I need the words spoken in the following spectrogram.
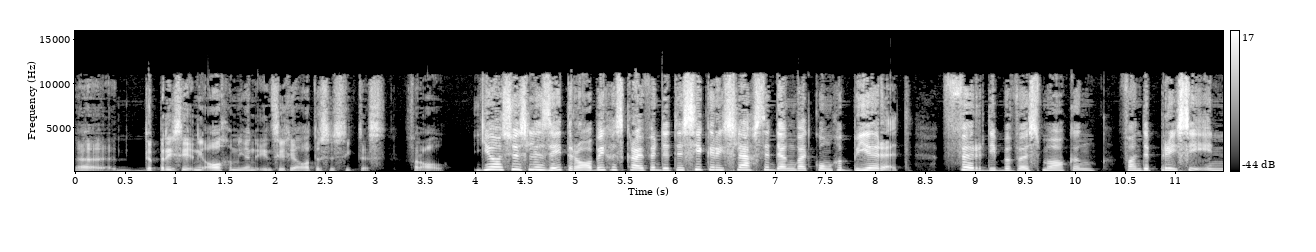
uh depressie in die algemeen en psigiatriese siektes veral. Ja, soos Lizet Rabie geskryf het, dit is seker die slegste ding wat kon gebeur het vir die bewusmaking van depressie en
